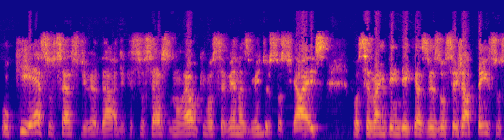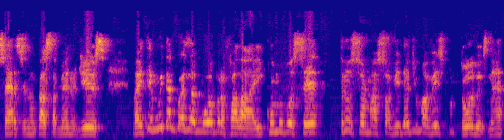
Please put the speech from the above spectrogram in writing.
o que é sucesso de verdade, que sucesso não é o que você vê nas mídias sociais. Você vai entender que às vezes você já tem sucesso e não está sabendo disso. Vai ter muita coisa boa para falar e como você transformar sua vida de uma vez por todas, né,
